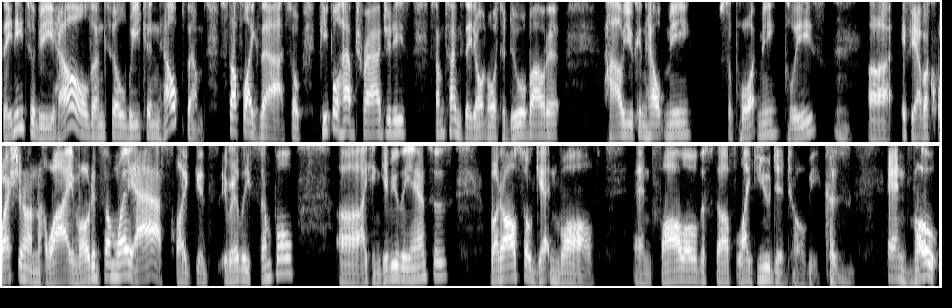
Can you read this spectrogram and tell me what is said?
They need to be held until we can help them. Stuff like that. So people have tragedies. Sometimes they don't know what to do about it. How you can help me, support me, please. Mm. Uh, if you have a question on why I voted some way, ask. Like it's really simple. Uh, I can give you the answers, but also get involved and follow the stuff like you did, Toby. Because and vote.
